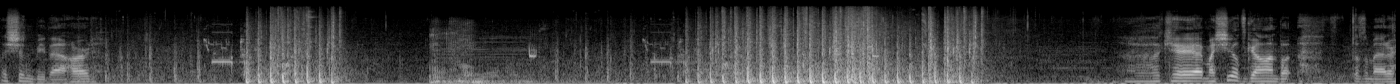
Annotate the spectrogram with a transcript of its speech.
This shouldn't be that hard. Uh, Okay, my shield's gone, but doesn't matter.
